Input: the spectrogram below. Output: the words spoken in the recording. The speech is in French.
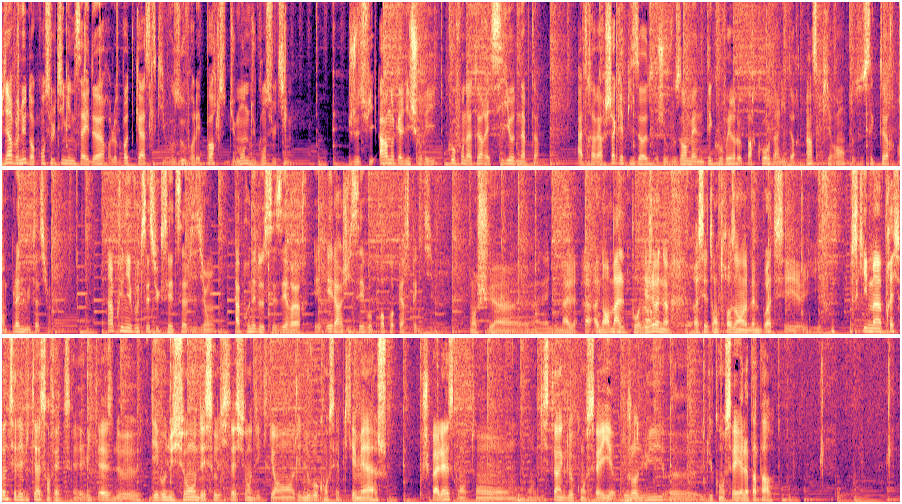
Bienvenue dans Consulting Insider, le podcast qui vous ouvre les portes du monde du consulting. Je suis Arnaud Caldichouri, cofondateur et CEO de Napta. À travers chaque épisode, je vous emmène découvrir le parcours d'un leader inspirant de ce secteur en pleine mutation. Imprégnez-vous de ses succès et de sa vision, apprenez de ses erreurs et élargissez vos propres perspectives. Moi, je suis un, animal anormal pour des jeunes. Rester tant trois ans dans la même boîte, c'est fou. Ce qui m'impressionne, c'est la vitesse, en fait. La vitesse d'évolution des sollicitations des clients, des nouveaux concepts qui émergent. Je suis pas à l'aise quand on, distingue le conseil d'aujourd'hui euh, du conseil à la papa.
